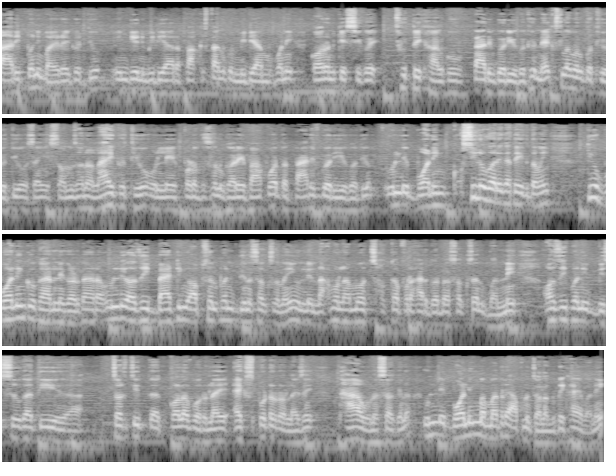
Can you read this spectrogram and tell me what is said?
तारिफ पनि भइरहेको थियो। इन्डियन मिडिया र पाकिस्तानको मिडियामा पनि करण केसीको छुट्टै खालको तारिफ गरिएको थियो नेक्स्ट लेभलको थियो त्यो चाहिँ सम्झन लागेको थियो उनले प्रदर्शन गरे बापत तारिफ गरिएको थियो। उनले बलिङ कसिलो गरेका थिए एकदमै त्यो बलिङको कारणले गर्दा र उनले अझै ब्याटिङ अप्सन पनि दिन सक्छन् है उनले लामो लामो छक्का प्रहार गर्न सक्छन् भन्ने अझै पनि विश्वका ती चर्चित क्लबहरूलाई एक्सपोर्टरहरूलाई चाहिँ थाहा हुन सकेन। उनले बलिङमा मात्रै आफ्नो झलक देखाए भने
